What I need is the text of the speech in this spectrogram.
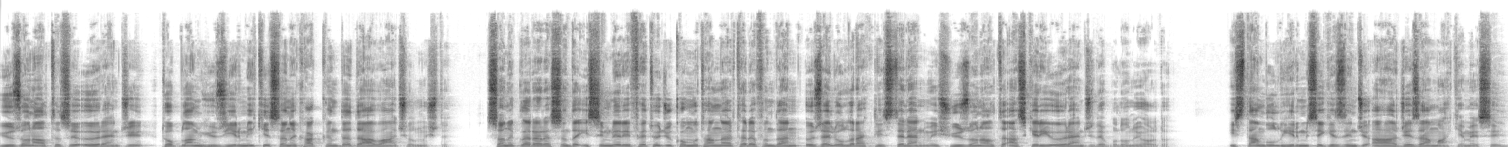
116'sı öğrenci, toplam 122 sanık hakkında dava açılmıştı. Sanıklar arasında isimleri FETÖ'cü komutanlar tarafından özel olarak listelenmiş 116 askeri öğrenci de bulunuyordu. İstanbul 28. Ağır Ceza Mahkemesi,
